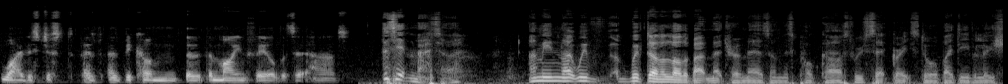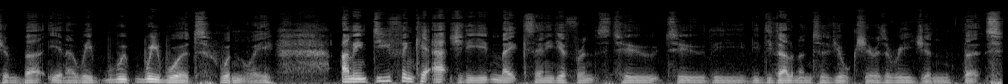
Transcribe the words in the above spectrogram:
why this just has, has become the, the minefield that it has. Does it matter? I mean, like we've we've done a lot about Metro Mayors on this podcast. We've set great store by devolution, but you know, we, we we would, wouldn't we? I mean, do you think it actually makes any difference to to the the development of Yorkshire as a region that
